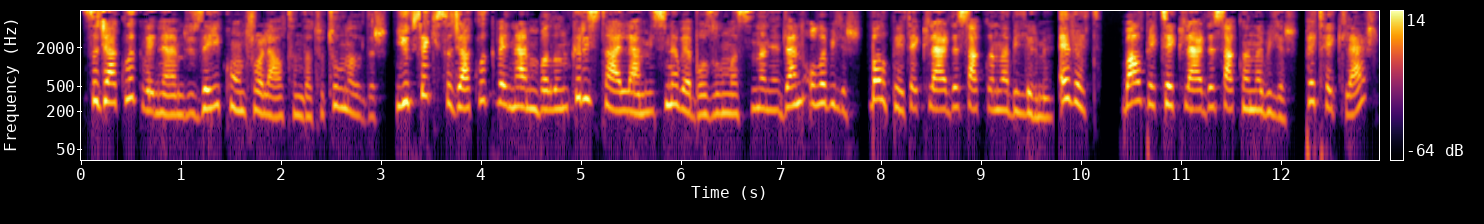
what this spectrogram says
sıcaklık ve nem düzeyi kontrol altında tutulmalıdır. Yüksek sıcaklık ve nem balın kristallenmesine ve bozulmasına neden olabilir. Bal peteklerde saklanabilir mi? Evet, bal peteklerde saklanabilir. Petekler,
